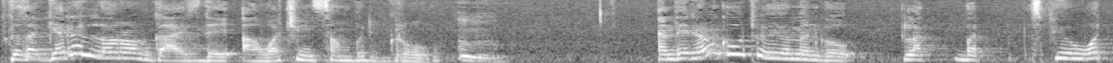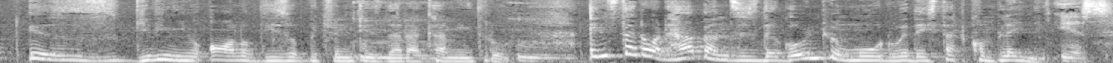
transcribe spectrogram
because I get a lot of guys. They are watching somebody grow, mm. and they don't go to him and go like, "But Spear, what is giving you all of these opportunities that are coming through?" Instead, what happens is they go into a mood where they start complaining Yes.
